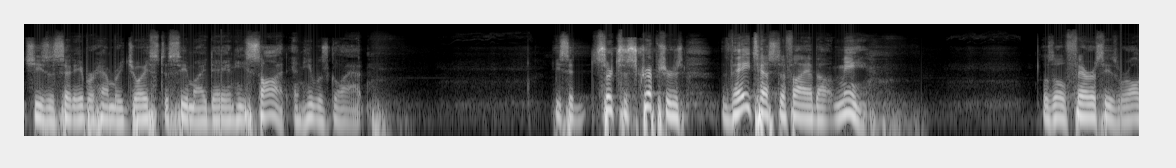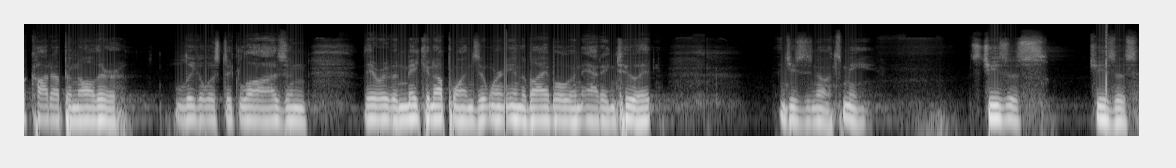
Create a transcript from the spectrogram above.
Jesus said, Abraham rejoiced to see my day, and he saw it, and he was glad. He said, Search the scriptures, they testify about me. Those old Pharisees were all caught up in all their legalistic laws, and they were even making up ones that weren't in the Bible and adding to it. And Jesus No, it's me. It's Jesus, Jesus,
